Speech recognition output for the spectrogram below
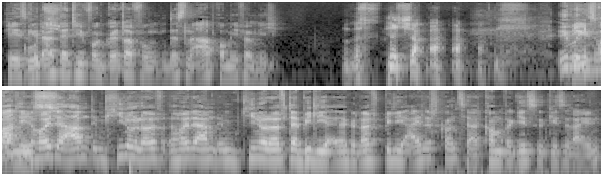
Hier ist Gut. gedacht, der Typ von Götterfunken, das ist ein A-Promi für mich. ja. Übrigens. Martin, heute Abend im Kino läuft, heute Abend im Kino läuft der Billy, äh, läuft Billy Eilish Konzert. Komm, gehst, du- gehst du da hin?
